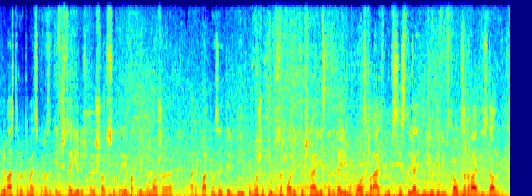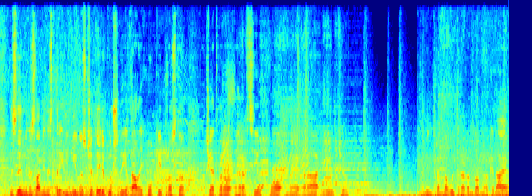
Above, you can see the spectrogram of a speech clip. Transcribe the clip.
Брімастер ультимейт скоро закінчиться, Гірич прийшов сюди, поки він не може адекватно зайти в бійку. Боже, пуч заходить, починає їсти людей, йому кол збирають, вони всі стоять, гниють, Грімстрок задаває мінус один, мінус два, мінус три і мінус чотири. Пуч дає вдалий хук і просто четверо гравців помирають. Він прям на ультра рандом кидає. Е,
